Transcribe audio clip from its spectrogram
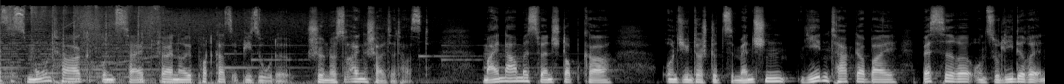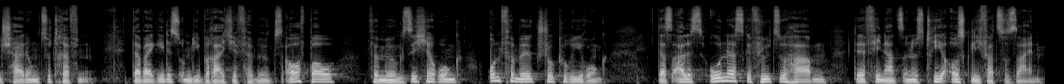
Es ist Montag und Zeit für eine neue Podcast-Episode. Schön, dass du eingeschaltet hast. Mein Name ist Sven Stopka und ich unterstütze Menschen jeden Tag dabei, bessere und solidere Entscheidungen zu treffen. Dabei geht es um die Bereiche Vermögensaufbau, Vermögenssicherung und Vermögensstrukturierung. Das alles ohne das Gefühl zu haben, der Finanzindustrie ausgeliefert zu sein.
